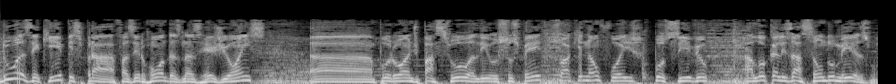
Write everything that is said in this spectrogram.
duas equipes para fazer rondas nas regiões ah, por onde passou ali o suspeito, só que não foi possível a localização do mesmo.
